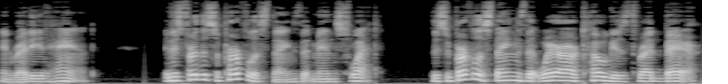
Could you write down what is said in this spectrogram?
and ready at hand. It is for the superfluous things that men sweat, the superfluous things that wear our togas threadbare,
